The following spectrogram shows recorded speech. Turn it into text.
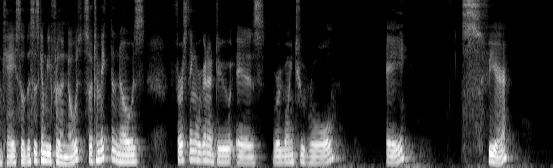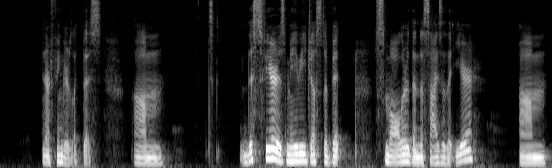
Okay, so this is going to be for the nose. So to make the nose, first thing we're going to do is we're going to roll a sphere in our fingers like this. Um, this sphere is maybe just a bit smaller than the size of the ear. Um,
